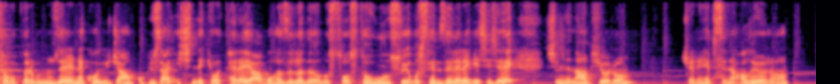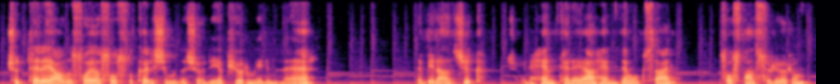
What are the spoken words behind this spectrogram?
tavukları bunun üzerine koyacağım. O güzel içindeki o tereyağı, bu hazırladığımız sos, tavuğun suyu bu sebzelere geçecek. Şimdi ne yapıyorum? Şöyle hepsini alıyorum. Şu tereyağlı soya soslu karışımı da şöyle yapıyorum elimle. Birazcık şöyle hem tereyağı hem de o güzel sostan sürüyorum.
